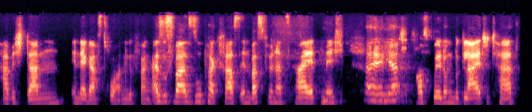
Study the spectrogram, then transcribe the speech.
habe ich dann in der Gastro angefangen. Also es war super krass, in was für einer Zeit mich die ja. Ausbildung begleitet hat.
